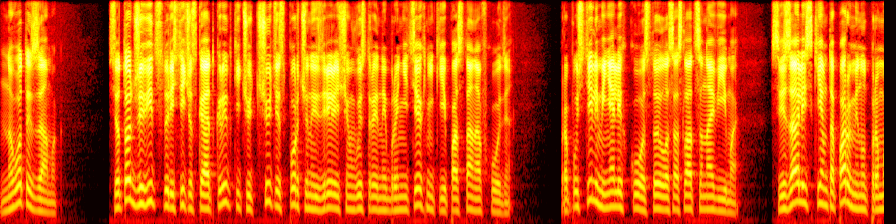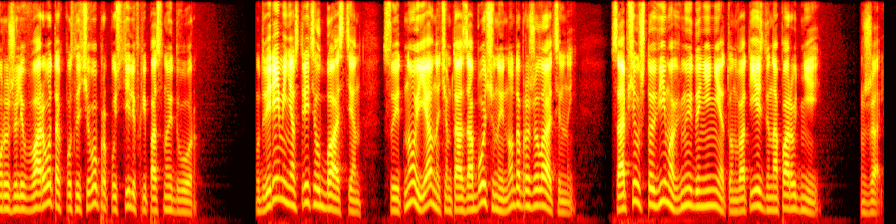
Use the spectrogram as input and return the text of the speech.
Ну вот и замок. Все тот же вид с туристической открытки, чуть-чуть испорченный зрелищем выстроенной бронетехники и поста на входе. Пропустили меня легко, стоило сослаться на Вима. Связались с кем-то, пару минут промурыжили в воротах, после чего пропустили в крепостной двор. У дверей меня встретил Бастиан, суетной, явно чем-то озабоченный, но доброжелательный. Сообщил, что Вима в Мюйдене нет, он в отъезде на пару дней. Жаль.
